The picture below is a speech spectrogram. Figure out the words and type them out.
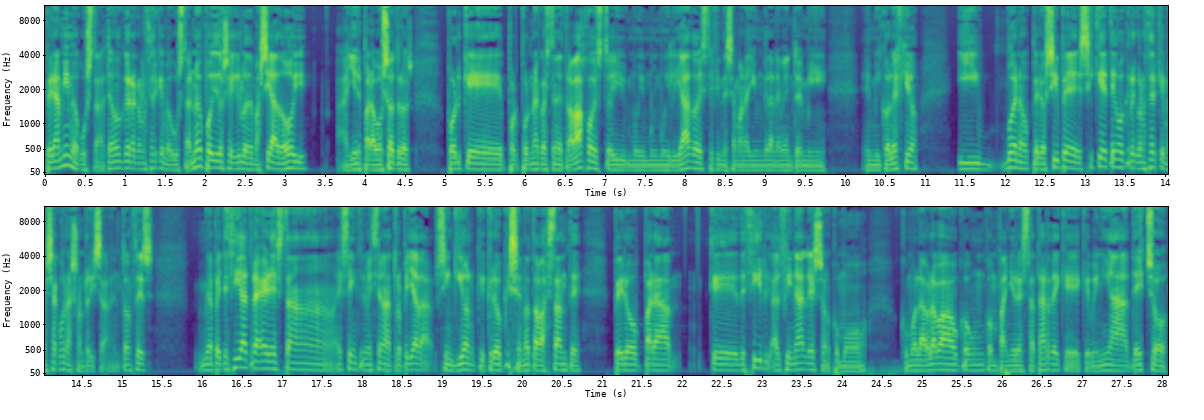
Pero a mí me gusta, tengo que reconocer que me gusta. No he podido seguirlo demasiado hoy, ayer para vosotros, porque por, por una cuestión de trabajo estoy muy, muy, muy liado. Este fin de semana hay un gran evento en mi, en mi colegio. Y bueno, pero sí, sí que tengo que reconocer que me saca una sonrisa. Entonces, me apetecía traer esta, esta intervención atropellada, sin guion, que creo que se nota bastante, pero para que decir al final eso, como, como le hablaba con un compañero esta tarde que, venía, de hecho,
